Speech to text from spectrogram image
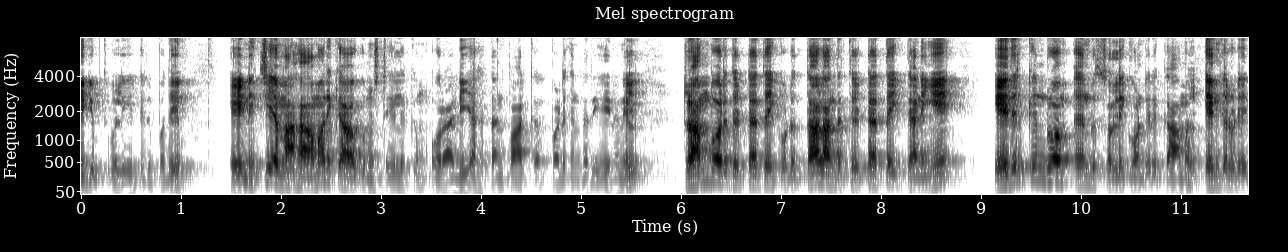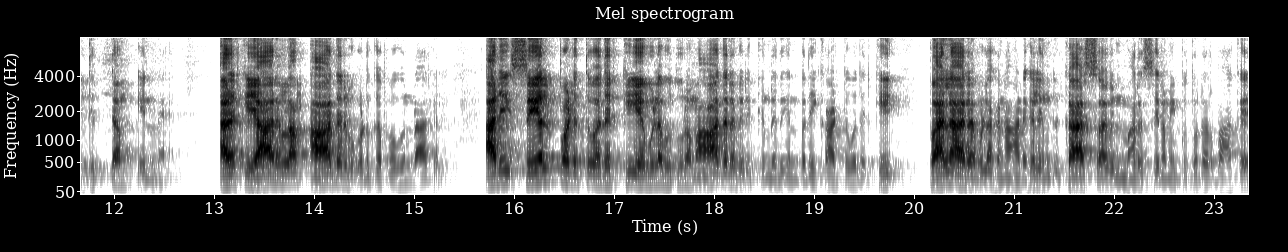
எகிப்து வெளியிட்டிருப்பது. நிச்சயமாக அமெரிக்காவுக்கும் இஸ்ரேலுக்கும் ஒரு அடியாகத்தான் பார்க்கப்படுகின்றது. ஏனெனில் ட்ரம்ப் ஒரு திட்டத்தை கொடுத்தால் அந்த திட்டத்தை தனியே எதிர்க்கின்றோம் என்று சொல்லி கொண்டிருக்காமல் எங்களுடைய திட்டம் என்ன? அதற்கு யாரெல்லாம் ஆதரவு கொடுக்க போகின்றார்கள்? அதை செயல்படுத்துவதற்கு எவ்வளவு தூரம் ஆதரவு இருக்கின்றது என்பதை காட்டுவதற்கு பல அரபுலக நாடுகள் இன்று காசாவின் மறுசீரமைப்பு தொடர்பாக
